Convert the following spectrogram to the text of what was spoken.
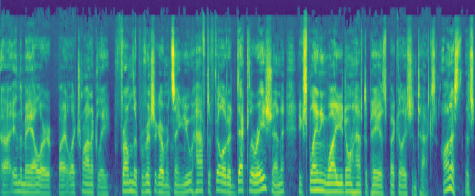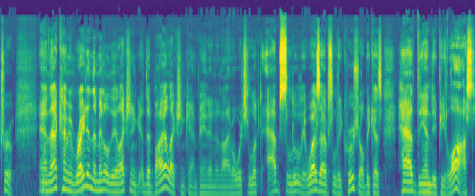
uh, in the mail or by electronically from the provincial government saying you have to fill out a declaration explaining why you don't have to pay a speculation tax. Honest, that's true. And that came right in the middle of the election, the by-election campaign in Nanaimo, which looked absolutely was absolutely crucial because had the NDP lost,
